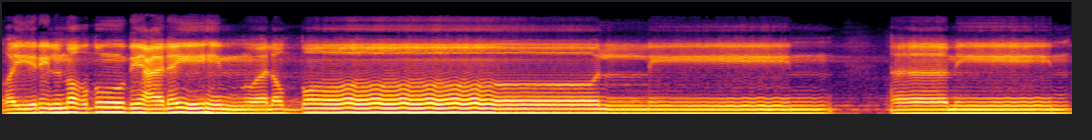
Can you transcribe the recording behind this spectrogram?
غير المغضوب عليهم ولا الضالين. آمين.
